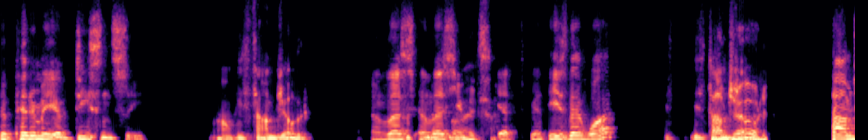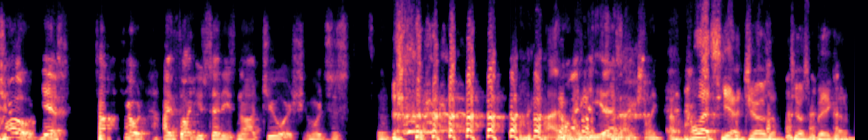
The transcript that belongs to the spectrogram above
epitome of decency. Well, he's Tom Joad. Unless unless you right. get he's that what? He's Tom Joad. Tom Joad. Yes, Tom Joad. I thought you said he's not Jewish, which is I don't think he is actually. well, that's yeah. Joe's a, Joe's big on.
